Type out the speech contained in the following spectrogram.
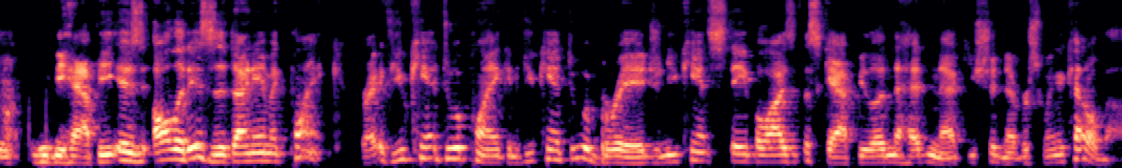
would be happy. Is all it is is a dynamic plank, right? If you can't do a plank and if you can't do a bridge and you can't stabilize at the scapula and the head and neck, you should never swing a kettlebell.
